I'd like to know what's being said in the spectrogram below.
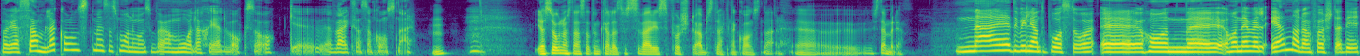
börjar samla konst men så småningom så börjar hon måla själv också och är verksam som konstnär. Mm. Jag såg någonstans att hon kallades för Sveriges första abstrakta konstnär. Stämmer det? Nej, det vill jag inte påstå. Eh, hon, eh, hon är väl en av de första. Det,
